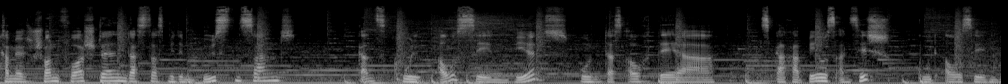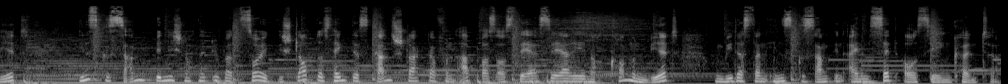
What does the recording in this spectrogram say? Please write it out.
Kann mir schon vorstellen, dass das mit dem Wüstensand ganz cool aussehen wird und dass auch der Skarabäus an sich gut aussehen wird. Insgesamt bin ich noch nicht überzeugt. Ich glaube, das hängt jetzt ganz stark davon ab, was aus der Serie noch kommen wird und wie das dann insgesamt in einem Set aussehen könnte.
